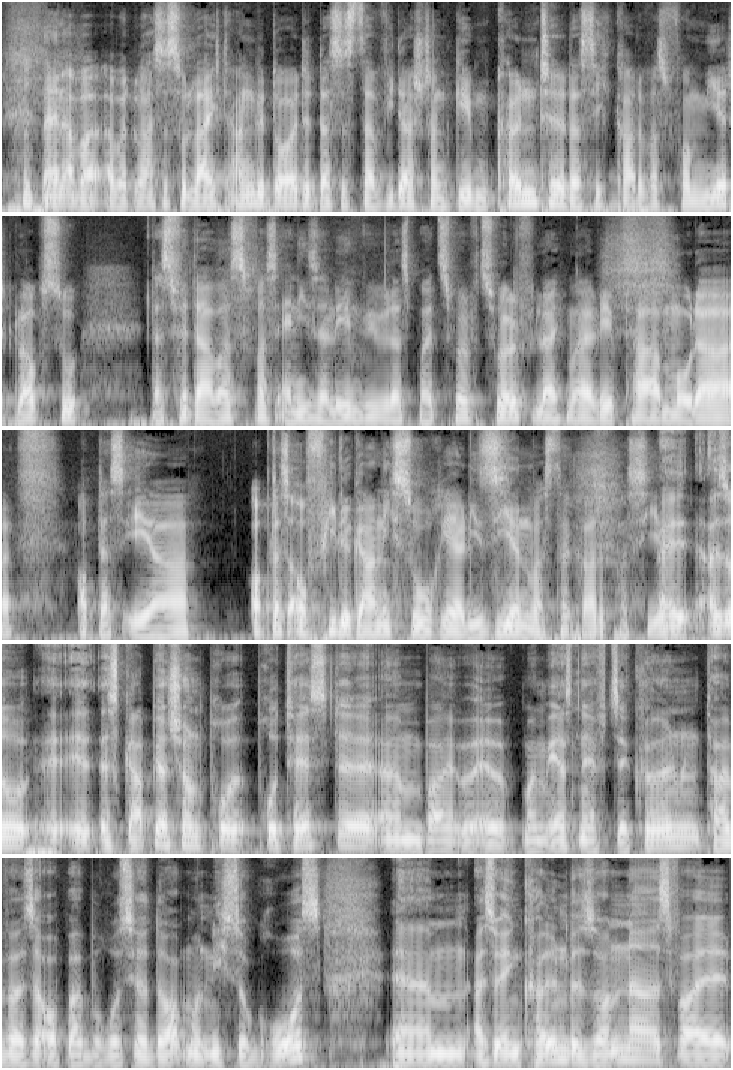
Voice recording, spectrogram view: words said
nein, aber, aber du hast es so leicht angedeutet, dass es da Widerstand geben könnte, dass sich gerade was formiert. Glaubst du, dass wir da was, was Annies erleben, wie wir das bei 1212 vielleicht mal erlebt haben? Oder ob das eher ob das auch viele gar nicht so realisieren, was da gerade passiert. Also äh, es gab ja schon Pro Proteste ähm, bei, äh, beim ersten FC Köln, teilweise auch bei Borussia Dortmund nicht so groß. Ähm, also in Köln besonders, weil,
